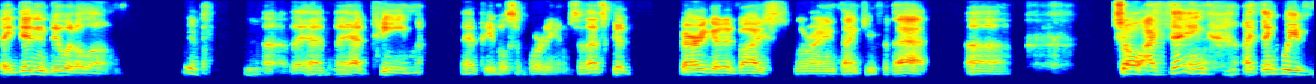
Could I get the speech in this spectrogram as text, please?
they didn't do it alone. No. Uh, they had they had team, they had people supporting them. So that's good, very good advice, Lorraine. Thank you for that. Uh, so I think I think we've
